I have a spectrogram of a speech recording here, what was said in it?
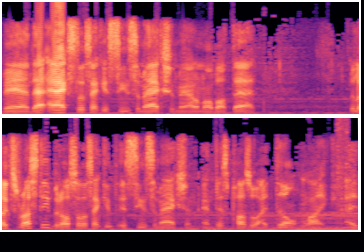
Man, that axe looks like it's seen some action, man. I don't know about that. It looks rusty, but also looks like it, it's seen some action. And this puzzle, I don't like. I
